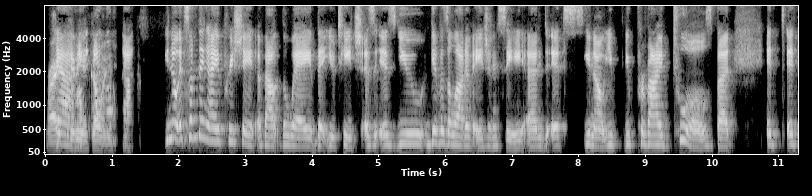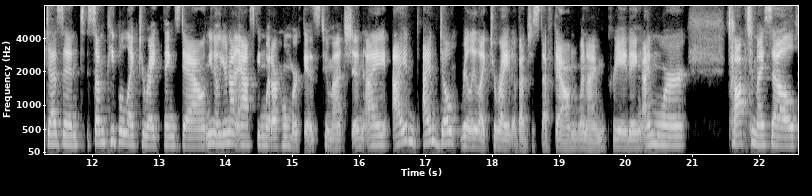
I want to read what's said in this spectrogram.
right? Yeah, getting it going. You know, it's something I appreciate about the way that you teach is is you give us a lot of agency and it's, you know, you you provide tools, but it it doesn't some people like to write things down. You know, you're not asking what our homework is too much. And I I I don't really like to write a bunch of stuff down when I'm creating. I'm more talk to myself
